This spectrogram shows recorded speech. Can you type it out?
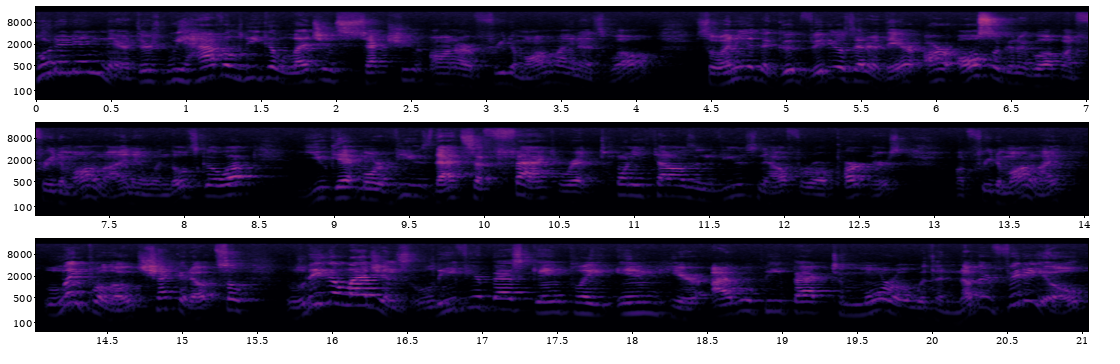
put it in there. There's we have a League of Legends section on our Freedom Online as well. So any of the good videos that are there are also going to go up on Freedom Online, and when those go up, you get more views. That's a fact. We're at 20,000 views now for our partners on Freedom Online. Link below, check it out. So League of Legends, leave your best gameplay in here. I will be back tomorrow with another video.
